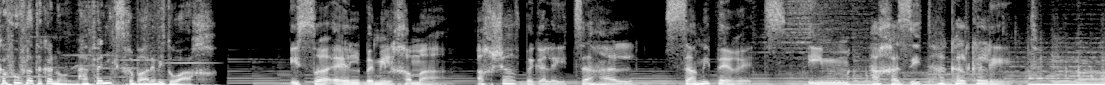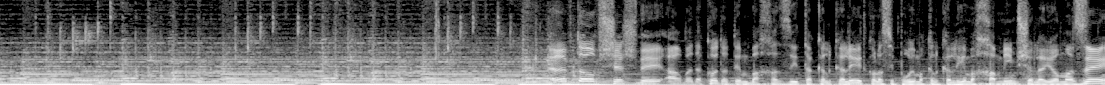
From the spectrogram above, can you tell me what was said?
כפוף לתקנון, הפניקס חברה לביטוח. ישראל במלחמה, עכשיו בגלי צה"ל, סמי פרץ, עם החזית הכלכלית. ערב טוב, שש וארבע דקות, אתם בחזית הכלכלית, כל הסיפורים הכלכליים החמים של היום הזה.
